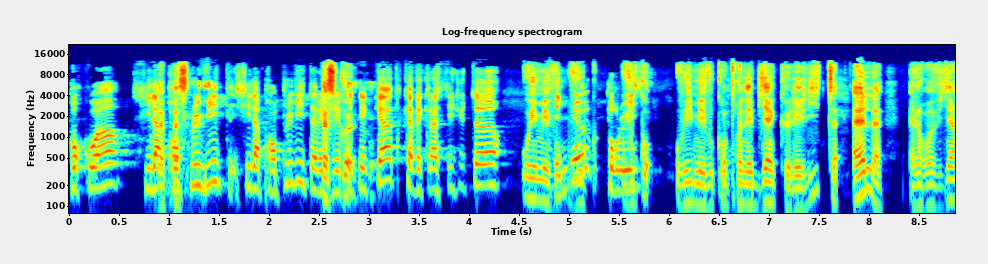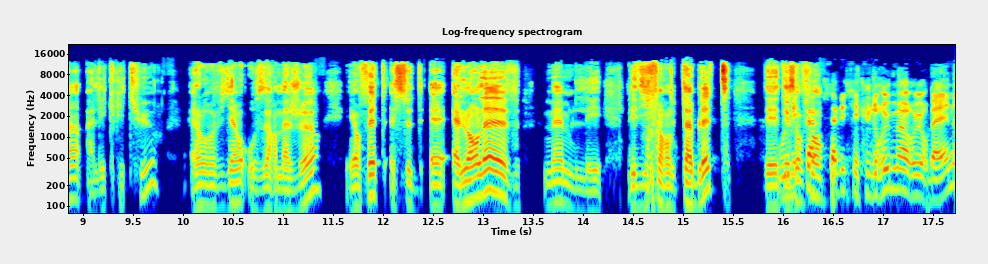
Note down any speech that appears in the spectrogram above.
Pourquoi? S'il bah, apprend plus vite, s'il apprend plus vite avec GPT-4 qu'avec l'instituteur, oui, mais c'est mieux pour lui. oui, mais vous comprenez bien que l'élite, elle, elle revient à l'écriture, elle revient aux arts majeurs, et en fait, elle, enlève même les, les différentes tablettes des, oui, des enfants. Ça, vous savez, c'est une rumeur urbaine.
